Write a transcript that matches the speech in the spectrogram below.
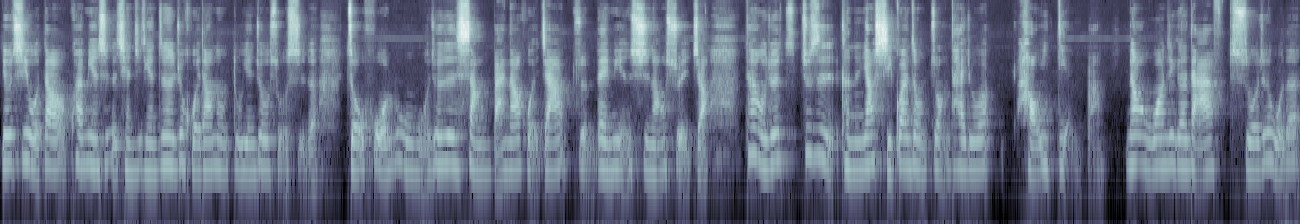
尤其我到快面试的前几天，真的就回到那种读研究所时的走火入魔，就是上班，然后回家准备面试，然后睡觉。但我觉得就是可能要习惯这种状态，就会好一点吧。然后我忘记跟大家说，就是我的，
